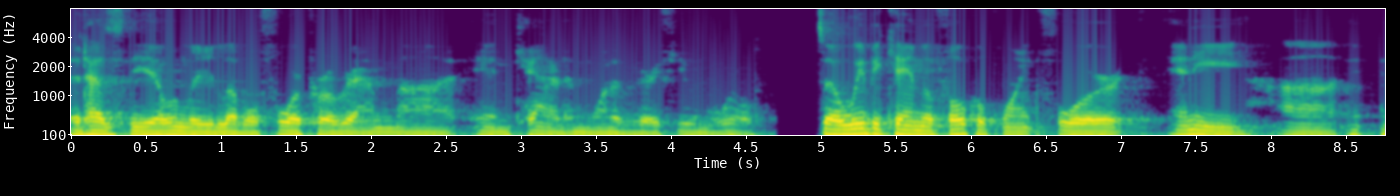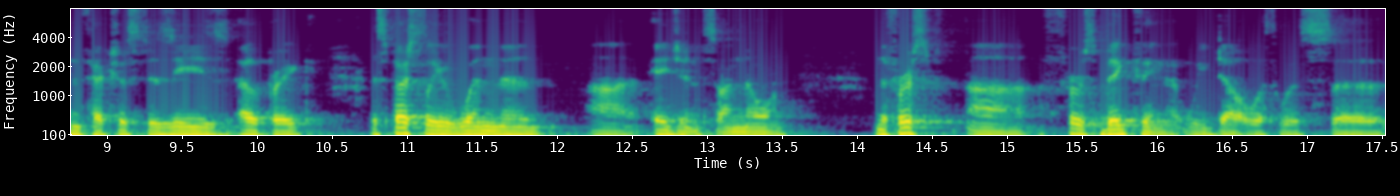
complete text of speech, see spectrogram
It has the only level four program uh, in Canada and one of the very few in the world. So we became the focal point for any uh, infectious disease outbreak, especially when the uh, agent's unknown. The first, uh, first big thing that we dealt with was uh,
